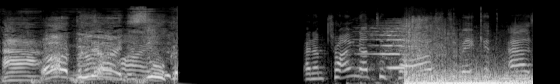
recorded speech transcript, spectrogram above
А, блядь, hard. сука! And I'm trying not to pause to make it as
